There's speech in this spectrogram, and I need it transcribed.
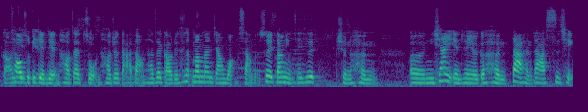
高超出一点点，然后再做，然后就达到，然后再高点，是慢慢讲往上的。所以当你这次选的很，呃，你现在眼前有一个很大很大的事情，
